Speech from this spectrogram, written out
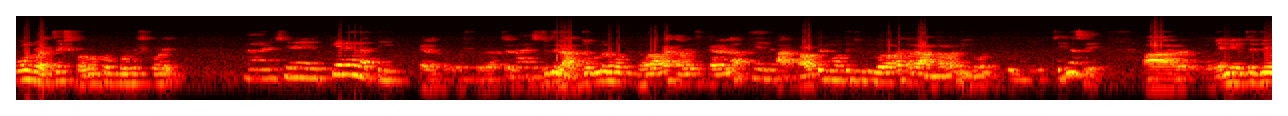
কোন রাজ্যে সর্বপ্রথম প্রবেশ করে? আর সে কেরালাতে। কেরালা প্রবেশ করে আচ্ছা যদি রাজ্যগুলোর মধ্যে ধরা হয় তাহলে হচ্ছে কেরালা। আর ভারতের মধ্যে যদি বলা হয় তাহলে আন্দামান নিকোবর দ্বীপপুঞ্জ ঠিক আছে? আর মেনলি হচ্ছে যে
